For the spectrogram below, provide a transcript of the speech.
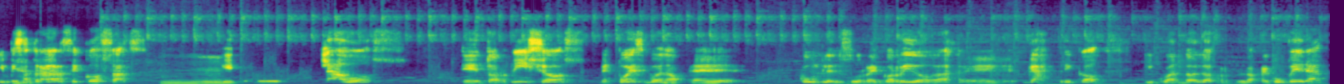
Y empieza a tragarse cosas, Mm. eh, clavos, eh, tornillos, después, bueno, cumplen su recorrido gástrico y cuando los, los recupera,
